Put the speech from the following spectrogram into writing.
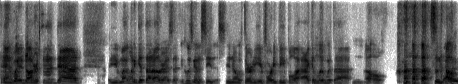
and, my daughter said, Dad, you might want to get that out there. I said, Who's going to see this? You know, 30 or 40 people, I, I can live with that. Uh oh. so now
